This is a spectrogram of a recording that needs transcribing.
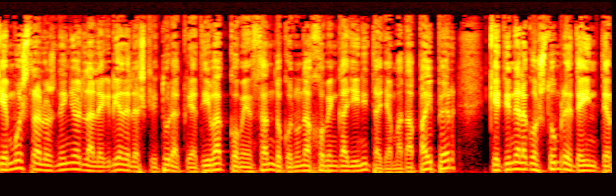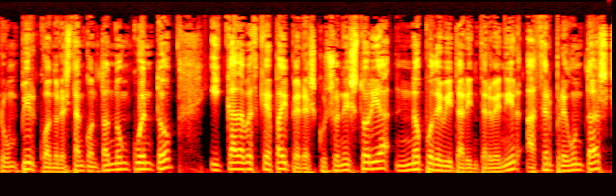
que muestra a los niños la alegría de la escritura creativa, comenzando con una joven gallinita llamada Piper, que tiene la costumbre de interrumpir cuando le están contando un cuento, y cada vez que Piper escucha una historia, no puede evitar intervenir, hacer preguntas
